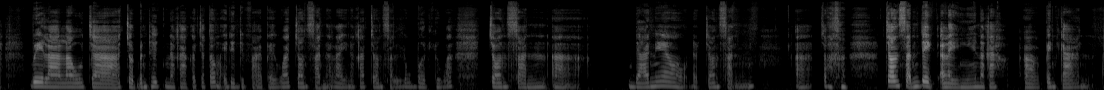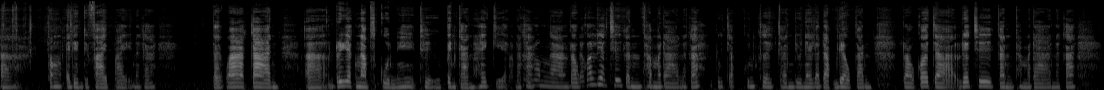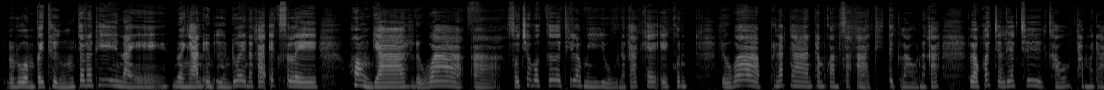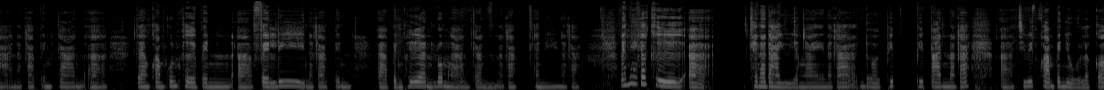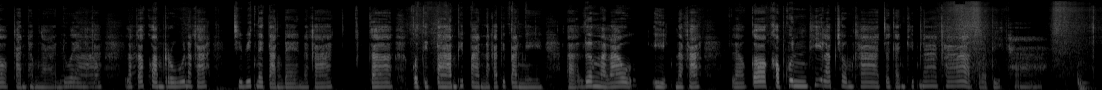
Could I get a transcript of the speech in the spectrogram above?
เวลาเราจะจดบันทึกนะคะ ก็จะต้อง identify ไปว่าจอห์นสันอะไรนะคะ จอห์นสันโรเบิร์ตหรือว่า จอห์นสันอ่าดานิเอลจอห์นสันอ่าจอห์นจอห์นสันเด็กอะไรอย่างนี้นะคะอ่าเป็นการอ่าต้อง identify ไปนะคะ แต่ว่าการอ่าเรียกนามสกุลนี่ถือเป็นการให้เกียรตินะคะร่วมงานเราก็เรียกชื่อกันธรรมดานะคะ รู้จักคุ้นเคยกันอยู่ในระดับเดียวกัน เราก็จะเรียกชื่อกันธรรมดานะคะ รวมไปถึงเจ้าหน้าที่ในหน่วยงานอื่น ๆ ด้วยนะคะเอ็กซเรย์ห้องยาหรือว่าโซเชียลเวิร์เกอร์ที่เรามีอยู่นะคะแค่เอกคน หรือว่าพนักงานทำความสะอาดที่ตึกเรานะคะ เราก็จะเรียกชื่อเขาธรรมดานะคะ เป็นการแสดงความคุ้นเคยเป็นเฟรนลี่นะคะ เป็นเป็นเพื่อนร่วมงานกันนะคะ อันนี้นะคะ และนี่ก็คืออ แคนาดาอยู่ยังไงนะคะ โดยพี่พี่ปันนะคะะชีวิตความเป็นอยู่แล้วก็การทำงานด้วยนะคะ แล้วก็ความรู้นะคะ ชีวิตในต่างแดนนะคะ ก็กดติดตามพี่ปันนะคะ พี่ปันมีเรื่องมาเล่าอีกนะคะ แล้วก็ขอบคุณที่รับชมค่ะ เจอกันคลิปหน้าค่ะ สวัสดีค่ะ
